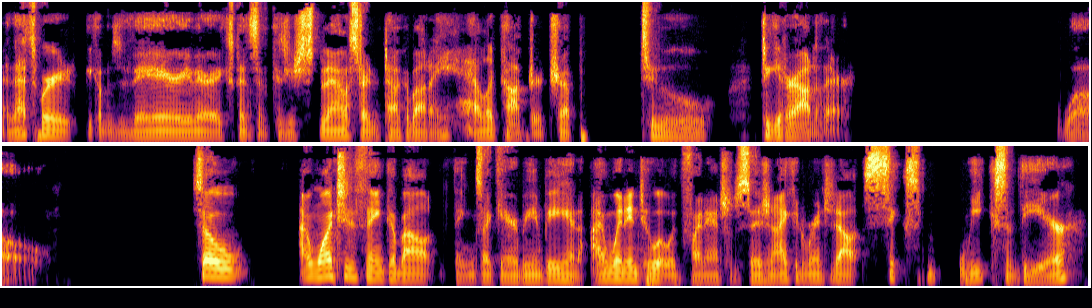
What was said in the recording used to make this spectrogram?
And that's where it becomes very, very expensive because you're now starting to talk about a helicopter trip to, to get her out of there. Whoa. So I want you to think about things like Airbnb. And I went into it with financial decision. I could rent it out six weeks of the year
